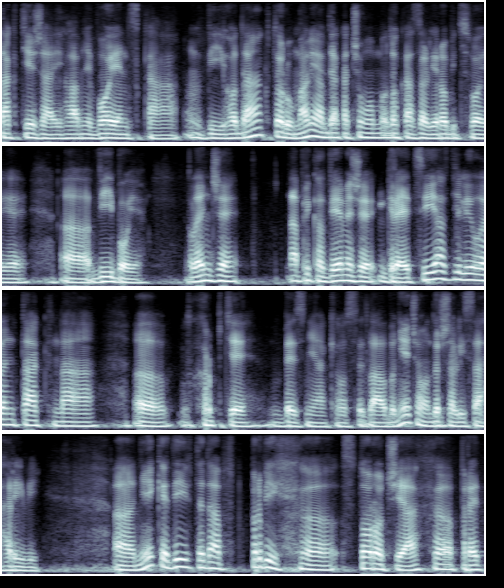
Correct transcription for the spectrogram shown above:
taktiež aj hlavne vojenská výhoda, ktorú mali a vďaka čomu dokázali robiť svoje uh, výboje. Lenže napríklad vieme, že Gréci jazdili len tak na uh, chrbte bez nejakého sedla alebo niečo, držali sa hrivy. Uh, niekedy teda v prvých storočiach pred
